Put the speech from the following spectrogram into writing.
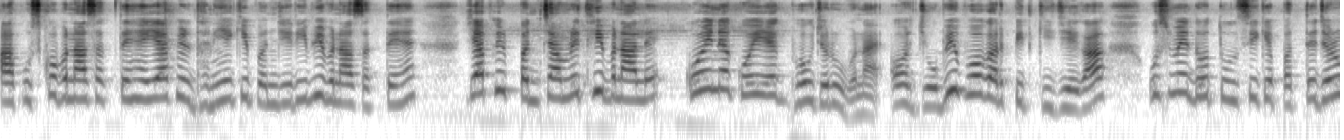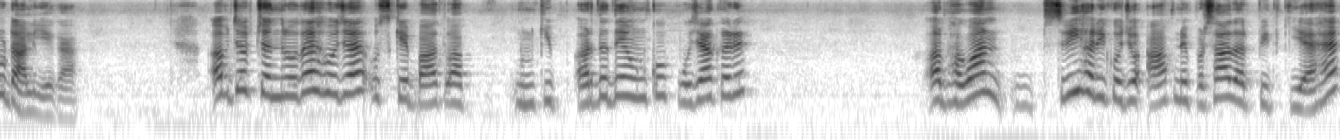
आप उसको बना सकते हैं या फिर धनिए की पंजीरी भी बना सकते हैं या फिर पंचामृत ही बना लें। कोई ना कोई एक भोग ज़रूर बनाएँ और जो भी भोग अर्पित कीजिएगा, उसमें दो तुलसी के पत्ते ज़रूर डालिएगा। अब जब चंद्रोदय हो जाए, उसके बाद आप उनकी अर्ध दें, उनको पूजा करें। और भगवान श्री हरि को जो आपने प्रसाद अर्पित किया है,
